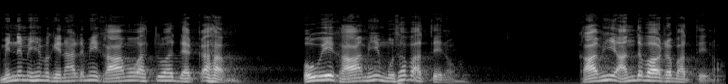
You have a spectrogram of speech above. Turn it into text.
මෙන්න මෙහෙම කෙනාට මේ කාම වස්තුවක් දැක්කහම ඔහු ඒ කාමයේ මුසපත් වෙනවා. කාමයේ අන්ධ බවටපත් වෙනවා.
